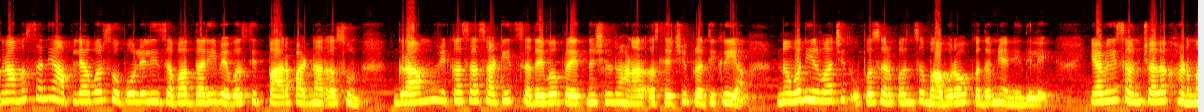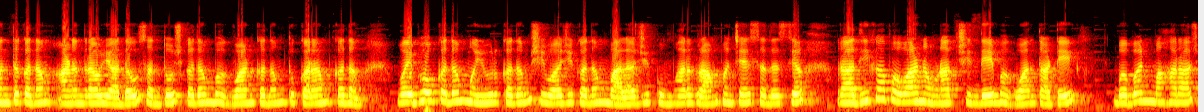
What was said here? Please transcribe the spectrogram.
ग्रामस्थांनी आपल्यावर सोपवलेली जबाबदारी व्यवस्थित पार पाडणार असून ग्रामविकासासाठीच सदैव प्रयत्नशील राहणार असल्याची प्रतिक्रिया नवनिर्वाचित उपसरपंच बाबुराव कदम यांनी दिले. यावेळी संचालक हणमंत कदम आनंदराव यादव संतोष कदम भगवान कदम तुकाराम कदम वैभव कदम मयूर कदम शिवाजी कदम बालाजी कुंभार ग्रामपंचायत सदस्य राधिका पवार नवनाथ शिंदे भगवान ताटे बबन महाराज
